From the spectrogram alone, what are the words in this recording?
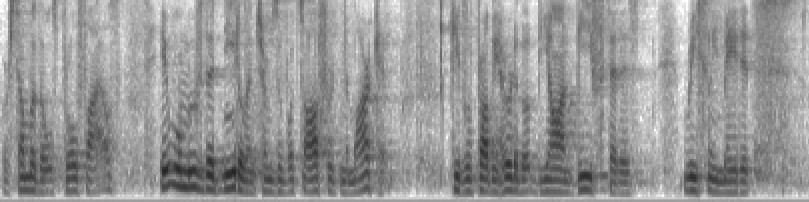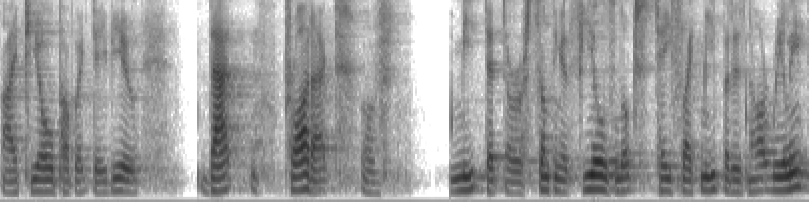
or some of those profiles, it will move the needle in terms of what's offered in the market. People have probably heard about Beyond Beef that has recently made its IPO public debut. That product of meat that or something that feels, looks, tastes like meat but is not really,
